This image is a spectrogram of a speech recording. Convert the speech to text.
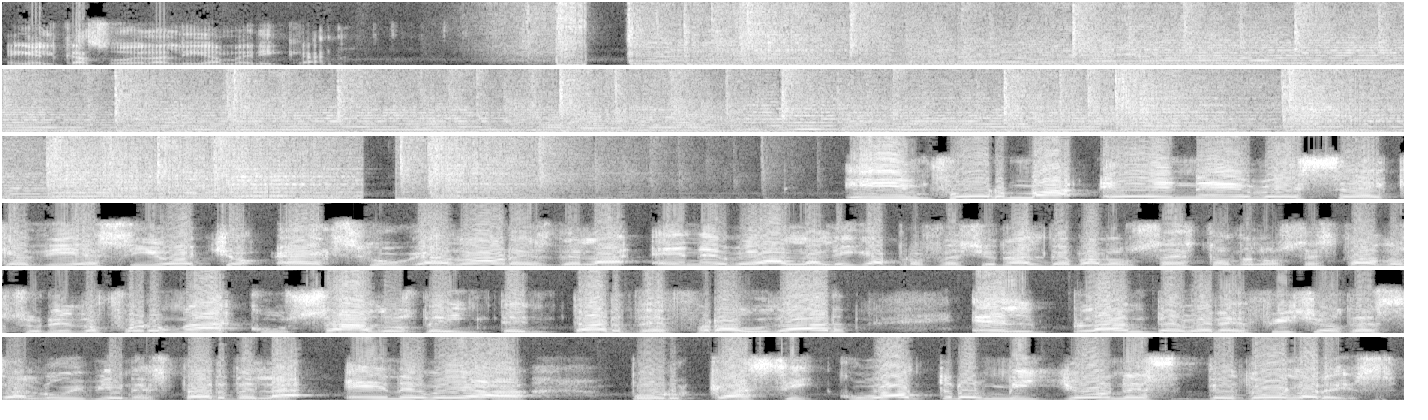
en el caso de la Liga Americana. Informa NBC que 18 exjugadores de la NBA, la Liga Profesional de Baloncesto de los Estados Unidos, fueron acusados de intentar defraudar el plan de beneficios de salud y bienestar de la NBA por casi 4 millones de dólares,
